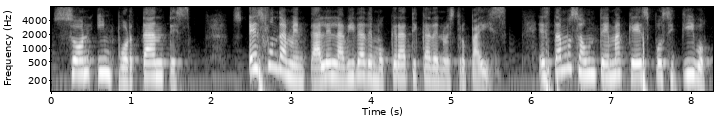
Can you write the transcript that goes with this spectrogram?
son importantes. Es fundamental en la vida democrática de nuestro país estamos a un tema que es positivo,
